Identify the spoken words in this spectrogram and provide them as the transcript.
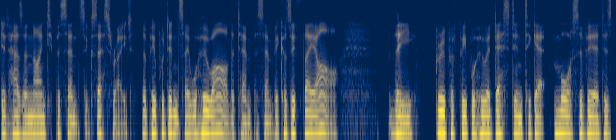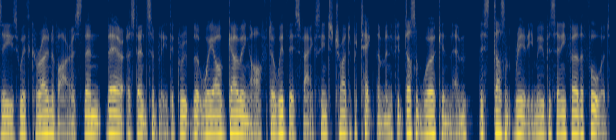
it has a 90% success rate. That people didn't say, well, who are the 10%? Because if they are the group of people who are destined to get more severe disease with coronavirus, then they're ostensibly the group that we are going after with this vaccine to try to protect them. And if it doesn't work in them, this doesn't really move us any further forward.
